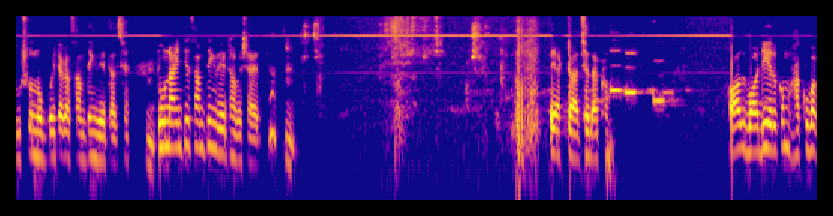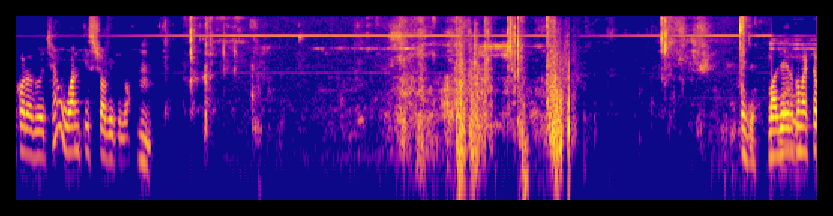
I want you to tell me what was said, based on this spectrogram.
দুশো নব্বই টাকা সামথিং রেট আছে। টু নাইনটি সামথিং রেট হবে শায়দ হ্যাঁ? হুম। এই একটা আছে দেখো। অল বডি এরকম হাকুবা করা রয়েছে ওয়ান পিস সব এগুলো। এই যে মাঝে এরকম একটা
